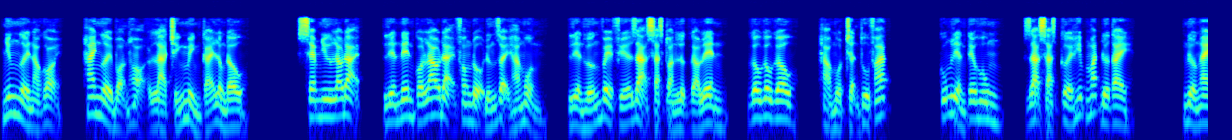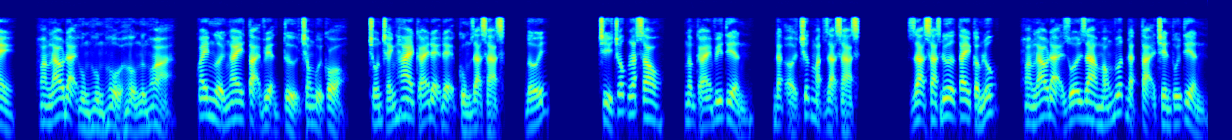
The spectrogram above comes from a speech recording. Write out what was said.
Nhưng người nào gọi hai người bọn họ là chính mình cái lồng đâu. Xem như lão đại, liền nên có lao đại phong độ đứng dậy há mồm, liền hướng về phía dạ sạt toàn lực gào lên, gâu gâu gâu, hảo một trận thu phát. Cũng liền kêu hung dạ sạt cười híp mắt đưa tay. Nửa ngày, hoàng lão đại hùng hùng hổ hổ ngưng hỏa, quay người ngay tại viện tử trong bụi cỏ, trốn tránh hai cái đệ đệ cùng dạ sạt, tới. Chỉ chốc lát sau, ngậm cái ví tiền, đặt ở trước mặt dạ sạt. Dạ sạt đưa tay cầm lúc, hoàng lão đại dỗi ra móng nuốt đặt tại trên túi tiền,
